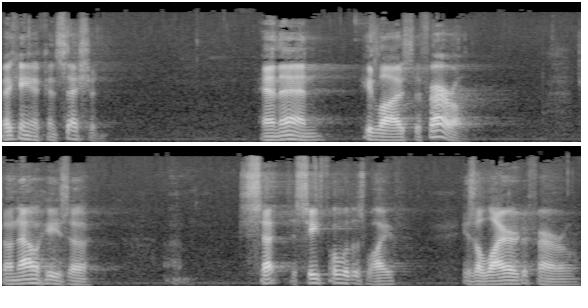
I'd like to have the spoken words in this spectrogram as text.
making a concession. And then he lies to Pharaoh. So now he's a um, set, deceitful with his wife. He's a liar to Pharaoh.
